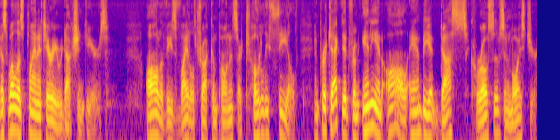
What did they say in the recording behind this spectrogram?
as well as planetary reduction gears. All of these vital truck components are totally sealed and protected from any and all ambient dusts, corrosives, and moisture.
